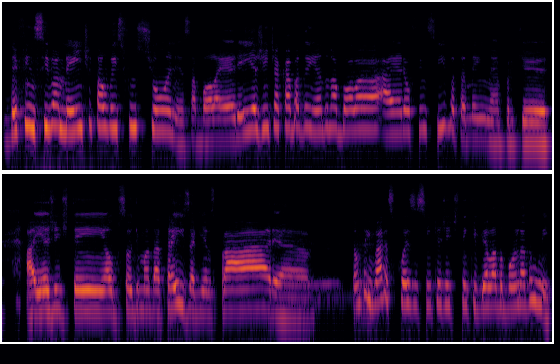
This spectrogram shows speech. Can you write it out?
defensivamente talvez funcione essa bola aérea e a gente acaba ganhando na bola aérea ofensiva também, né? Porque aí a gente tem a opção de mandar três zagueiros para a área. Então tem várias coisas assim que a gente tem que ver lá do bom e lá do ruim.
